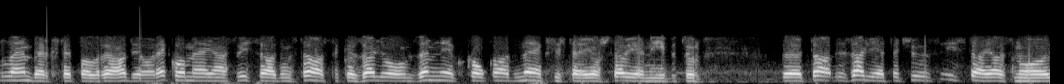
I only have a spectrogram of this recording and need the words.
Lembergs te pa radio reklamējās visādi un stāsta, ka zaļo un zemnieku kaut kāda neeksistējoša savienība tur tādi zaļie taču izstājās no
